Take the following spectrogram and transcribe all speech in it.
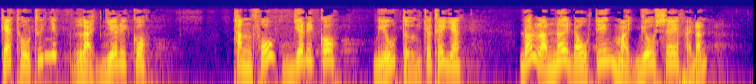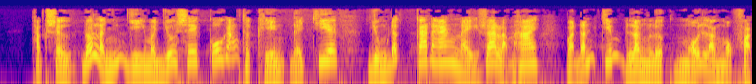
Kẻ thù thứ nhất là Jericho. Thành phố Jericho biểu tượng cho thế gian. Đó là nơi đầu tiên mà Giô-xê phải đánh. Thật sự, đó là những gì mà Giô-xê cố gắng thực hiện để chia dùng đất Canaan này ra làm hai và đánh chiếm lần lượt mỗi lần một phần.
